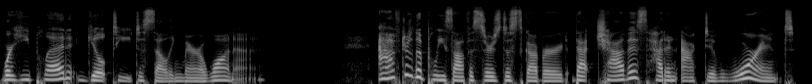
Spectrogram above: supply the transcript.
where he pled guilty to selling marijuana. After the police officers discovered that Chavis had an active warrant,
